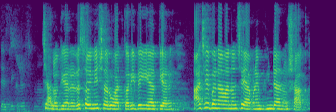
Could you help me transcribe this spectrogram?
જય શ્રી કૃષ્ણ. ચાલો, ત્યારે રસોઈની શરૂઆત કરી દઈએ અત્યારે. આજે બનાવવાનું છે આપણે ભીંડાનું શાક.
